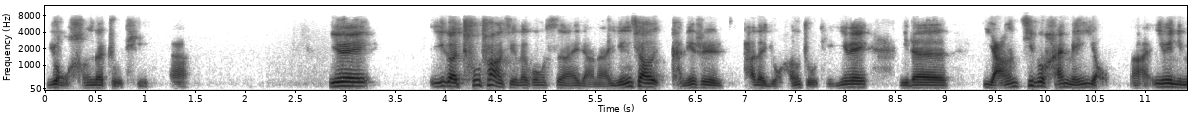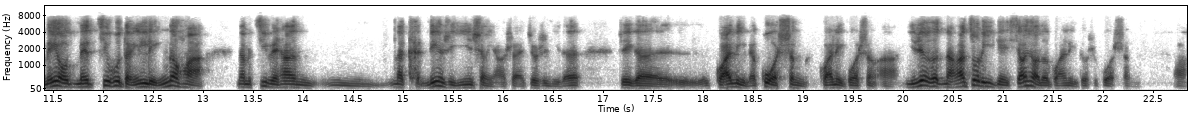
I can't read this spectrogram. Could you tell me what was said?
永恒的主题啊，因为。一个初创型的公司来讲呢，营销肯定是它的永恒主题，因为你的阳几乎还没有啊，因为你没有没几乎等于零的话，那么基本上嗯，那肯定是阴盛阳衰，就是你的这个管理的过剩，管理过剩啊，你任何哪怕做了一点小小的管理都是过剩啊，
